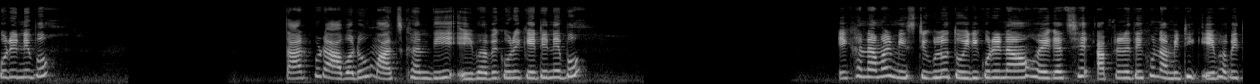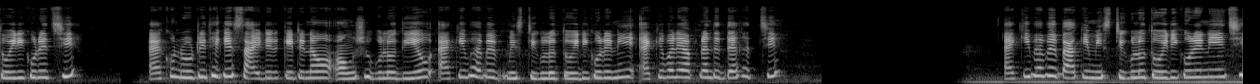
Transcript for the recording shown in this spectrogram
করে নেব। তারপর আবারও মাঝখান দিয়ে এইভাবে করে কেটে নেব। এখানে আমার মিষ্টিগুলো তৈরি করে নেওয়া হয়ে গেছে। আপনারা দেখুন, আমি ঠিক এভাবে তৈরি করেছি। এখন রুটি থেকে সাইডের কেটে নেওয়া অংশগুলো দিয়েও একইভাবে মিষ্টিগুলো তৈরি করে নিয়ে একেবারে আপনাদের দেখাচ্ছি। একইভাবে বাকি মিষ্টিগুলো তৈরি করে নিয়েছি।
